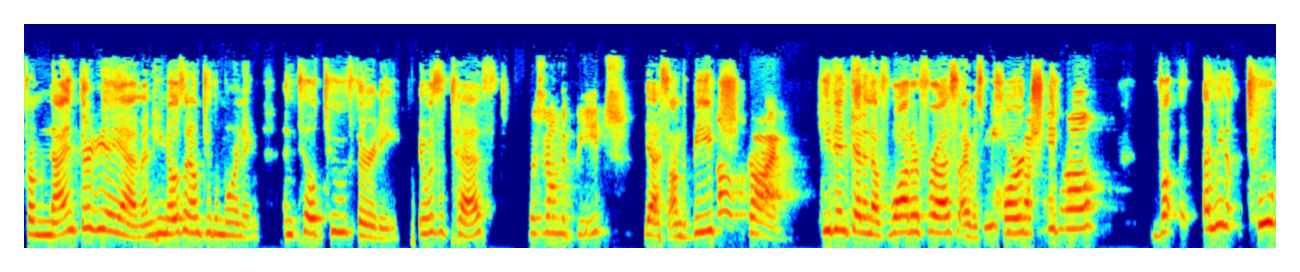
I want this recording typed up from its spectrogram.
from 9:30 a.m. and he knows I don't do the morning until 2:30. It was a test. Was it on the beach? Yes, on the beach. Oh God. He didn't get enough water for us. I was parched. volleyball? I mean, two,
